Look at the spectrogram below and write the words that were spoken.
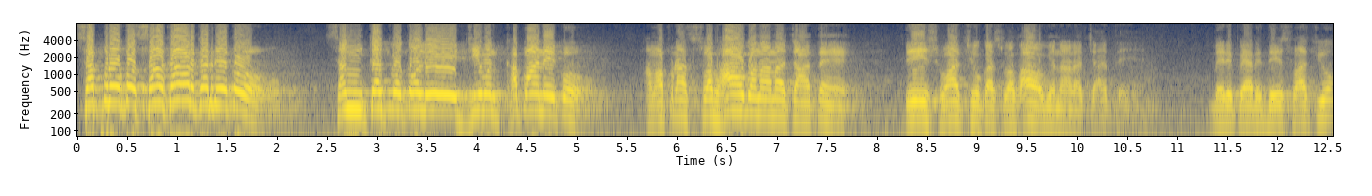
सपनों को साकार करने को, संकल्प को लिए, जीवन खपाने को हम अपना स्वभाव बनाना चाहते हैं। देशवासियों का स्वभाव बनाना चाहते हैं। मेरे प्यारे देशवासियों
